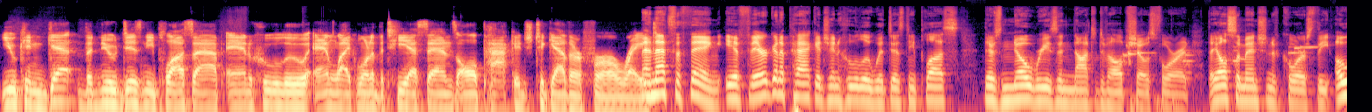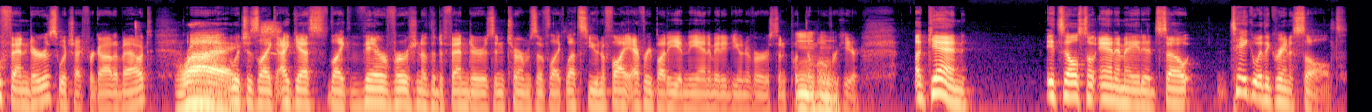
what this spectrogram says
you can get the new Disney Plus app and Hulu and like one of the TSNs all packaged together for a rate. And that's the thing. If they're going to package in Hulu with Disney Plus, there's no reason not to develop shows for it. They also mentioned, of course, the Offenders, which I forgot about. uh, Right. which is like, I guess, like their version of the Defenders in terms of like, let's unify everybody in the animated universe and put them over here. Again, it's also animated, so take it with a grain of salt.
